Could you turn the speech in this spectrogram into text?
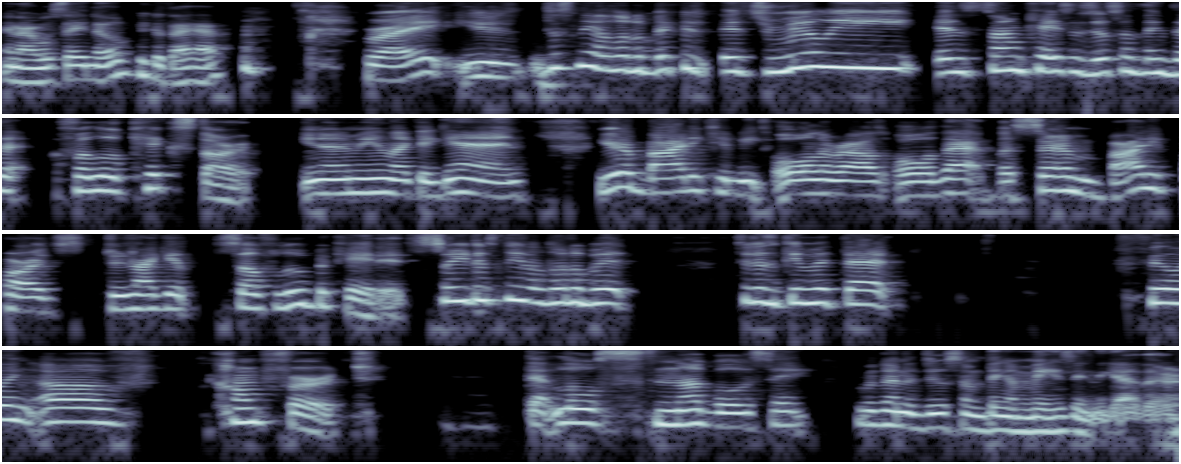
And I would say no because I have, right? You just need a little bit. It's really, in some cases, just something that for a little kickstart. You know what I mean? Like, again, your body can be all aroused, all that, but certain body parts do not get self lubricated. So you just need a little bit to just give it that feeling of comfort, that little snuggle to say, we're going to do something amazing together.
